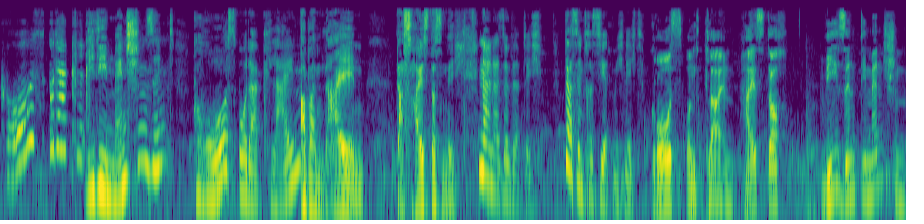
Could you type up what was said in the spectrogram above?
Groß oder klein? Wie die Menschen sind? Groß oder klein? Aber nein, das heißt das nicht. Nein, also wirklich. Das interessiert mich nicht. Groß und klein heißt doch, wie sind die Menschen?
